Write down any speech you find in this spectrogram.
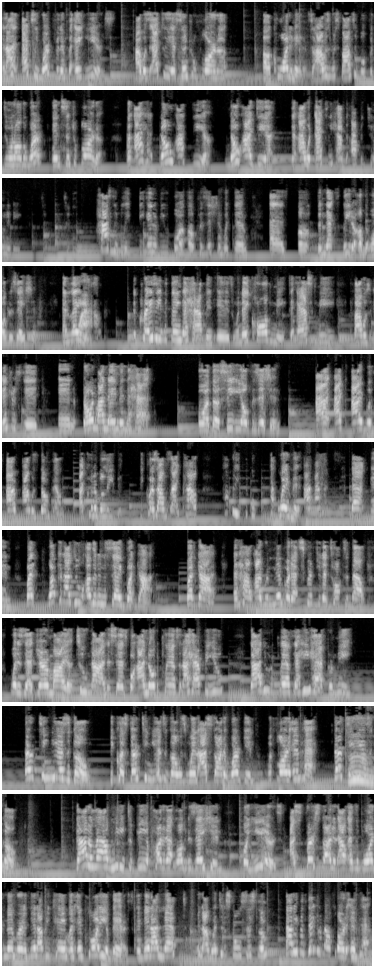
and I actually worked for them for eight years. I was actually a Central Florida uh, coordinator, so I was responsible for doing all the work in Central Florida. But I had no idea, no idea that I would actually have the opportunity to possibly be interviewed for a position with them as uh, the next leader of the organization. And ladies, wow. the crazy thing that happened is when they called me to ask me if I was interested in throwing my name in the hat for the CEO position, I I, I was I, I was dumbfounded. I couldn't believe it because I was like, how, how do you? How, wait a minute, I, I had to sit back and, but what can I do other than to say, but God, but God, and how I remember that scripture that talks about what is that Jeremiah 2 9 that says, For I know the plans that I have for you. God knew the plans that He had for me 13 years ago, because 13 years ago is when I started working with Florida Impact. 13 mm. years ago. God allowed me to be a part of that organization for years. I first started out as a board member and then I became an employee of theirs. And then I left and I went to the school system, not even thinking about Florida Impact.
